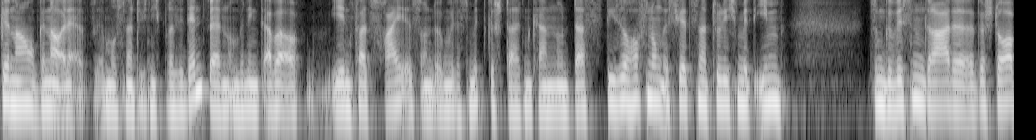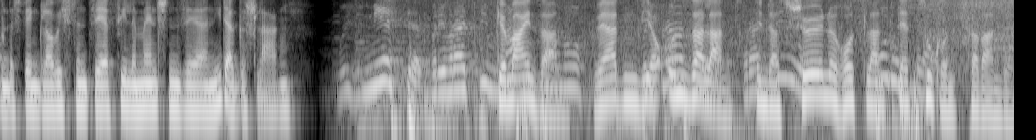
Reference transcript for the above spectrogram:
Genau, genau. Er muss natürlich nicht Präsident werden unbedingt, aber jedenfalls frei ist und irgendwie das mitgestalten kann. Und das, diese Hoffnung ist jetzt natürlich mit ihm zum gewissen Grade gestorben. Deswegen glaube ich, sind sehr viele Menschen sehr niedergeschlagen. Gemeinsam werden wir unser Land in das schöne Russland der Zukunft verwandeln.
